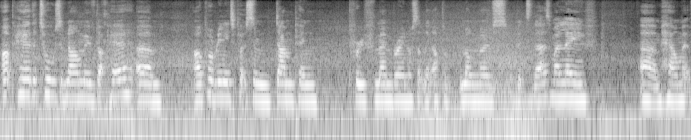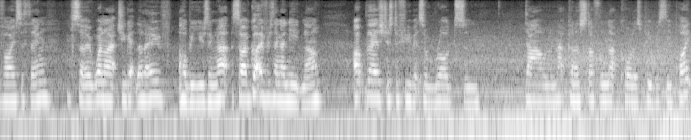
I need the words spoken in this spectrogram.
up here, the tools have now moved up here. Um, I'll probably need to put some damping proof membrane or something up along those bits there. There's my lathe um, helmet visor thing. So when I actually get the lathe, I'll be using that. So I've got everything I need now. Up there's just a few bits of rods and down and that kind of stuff. In that corner's PVC pipe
